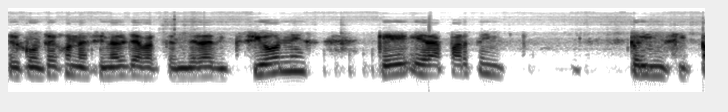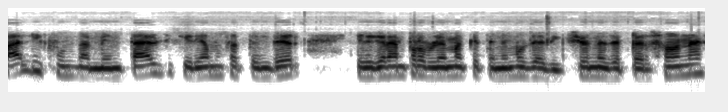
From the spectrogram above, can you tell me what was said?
el Consejo Nacional de Atender Adicciones, que era parte principal y fundamental si queríamos atender el gran problema que tenemos de adicciones de personas.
